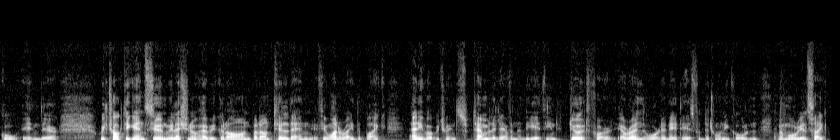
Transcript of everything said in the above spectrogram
go in there. We'll talk to you again soon. We'll let you know how we got on, but until then, if you want to ride the bike anywhere between September the 11th and the 18th, do it for around the world in eight days for the Tony Golden Memorial Cycle.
